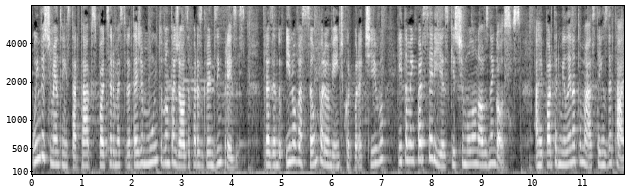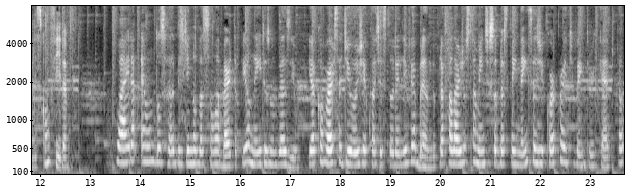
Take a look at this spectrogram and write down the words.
O investimento em startups pode ser uma estratégia muito vantajosa para as grandes empresas, trazendo inovação para o ambiente corporativo e também parcerias que estimulam novos negócios. A repórter Milena Tomás tem os detalhes, confira. O Aira é um dos hubs de inovação aberta pioneiros no Brasil, e a conversa de hoje é com a gestora Lívia Brando para falar justamente sobre as tendências de Corporate Venture Capital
